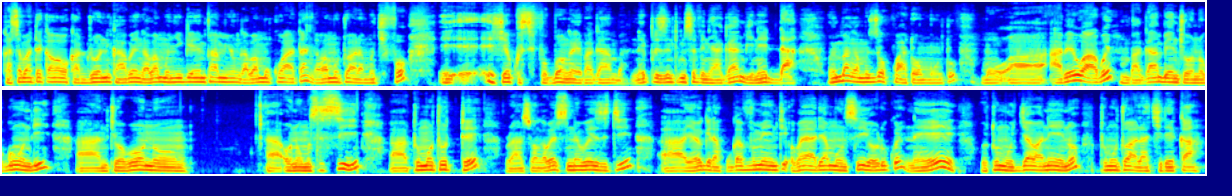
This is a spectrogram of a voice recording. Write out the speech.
kasabateekawo kadroni kaabwe nga bamunyiga empamyo nga bamukwata nga bamutwala mu kifo ekyekusifu bo nga bwebagamba naye pulezidenti museveni agambye nedda wemba nga muzze okukwata omuntu abeewaabwe mbagambe nti ono gundi nti oba ono Uh, ono musisi uh, tumututte lwansonga bwesine bweziti uh, yayogera ku gavumenti oba yalya mu nsi y'olukwe naye wetumujja wano eno tumutwala kireka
